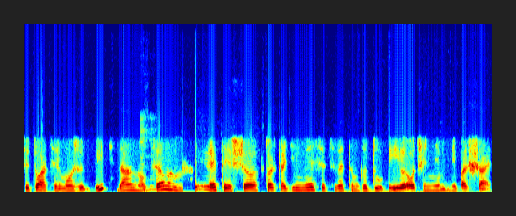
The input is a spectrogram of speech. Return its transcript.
ситуация, может быть, да, но uh-huh. в целом это еще только один месяц в этом году и очень небольшая.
